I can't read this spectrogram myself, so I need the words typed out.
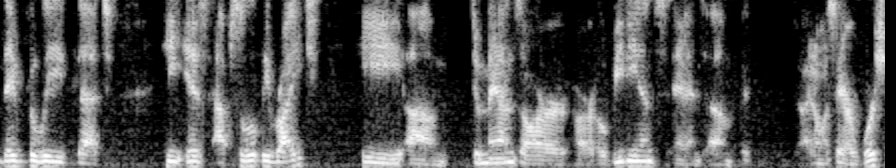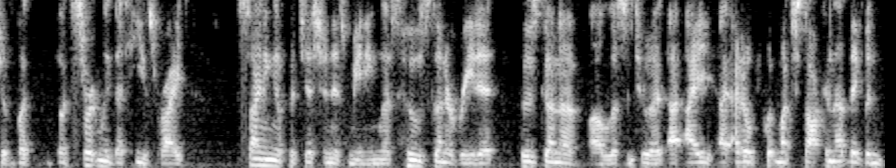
they believe that he is absolutely right. He um, demands our our obedience, and um, I don't want to say our worship, but but certainly that he's right signing a petition is meaningless. Who's going to read it? Who's going to uh, listen to it? I, I, I don't put much stock in that. They've been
